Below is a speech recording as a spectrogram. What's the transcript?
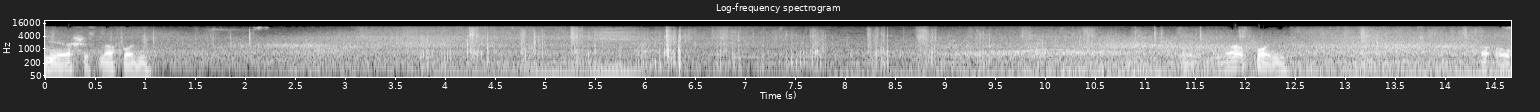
Yeah, that's just not funny. Not funny. Uh oh.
